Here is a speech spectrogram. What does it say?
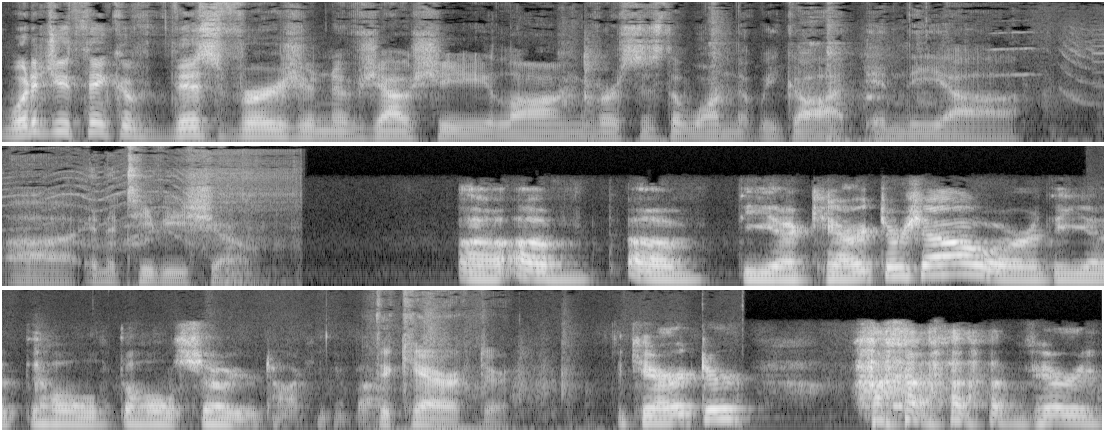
what did you think of this version of Zhao Shi Long versus the one that we got in the uh uh in the TV show Uh, of of the uh, character Zhao or the uh, the whole the whole show you're talking about. the character. The character? Very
